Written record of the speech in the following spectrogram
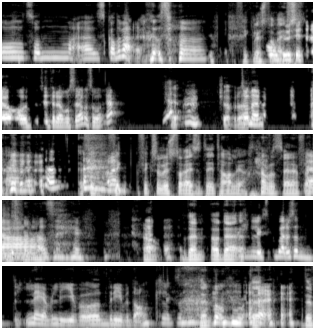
og sånn skal det være. Så Fikk lyst til å Og du reise sitter der og, du sitter der og ser det, så ja, Kjøper det. sånn er det. jeg er fikk, fikk, fikk så lyst til å reise til Italia for å se den fuckings Ja, filmen. altså Ja. Den, og det, Jeg har lyst til bare å leve livet og drive dank, liksom. Den- Det det.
